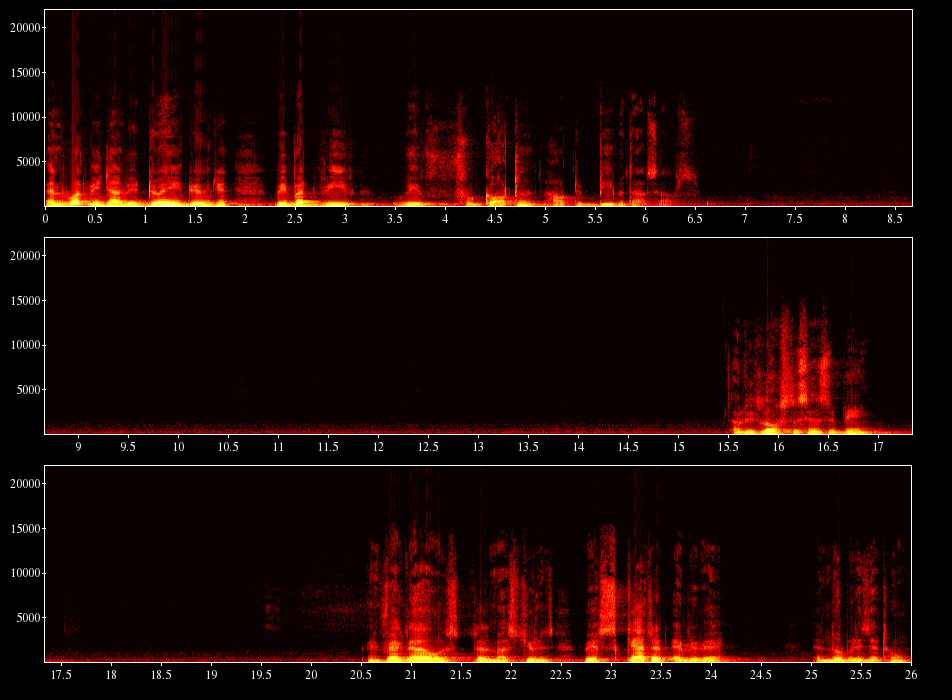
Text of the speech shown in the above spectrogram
And what we've done, we're doing, doing, doing we, but we've, we've forgotten how to be with ourselves. And we've lost the sense of being. In fact, I always tell my students, we are scattered everywhere and nobody's at home.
